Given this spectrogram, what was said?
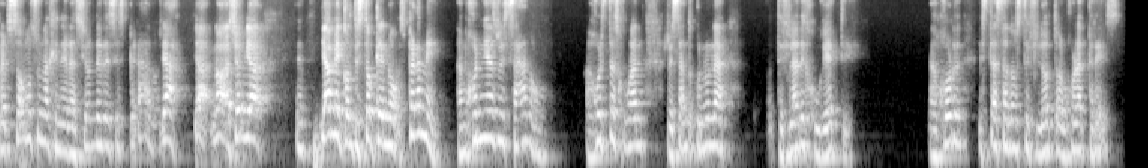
Pero somos una generación de desesperados. Ya, ya, no, ya, ya me contestó que no. Espérame, a lo mejor ni has rezado. A lo mejor estás jugando, rezando con una tefilá de juguete. A lo mejor estás a dos tefilotos, a lo mejor a tres.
